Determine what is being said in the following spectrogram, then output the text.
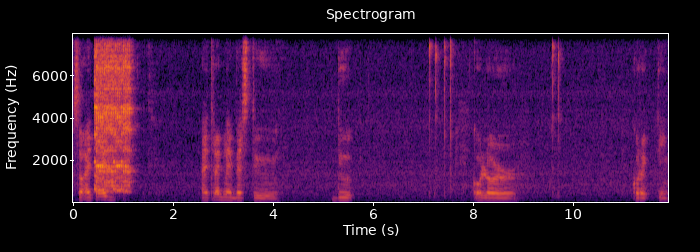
so I tried I tried my best to do color correcting.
